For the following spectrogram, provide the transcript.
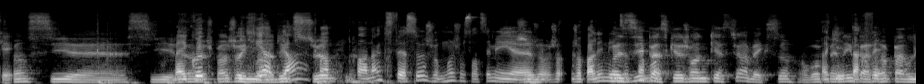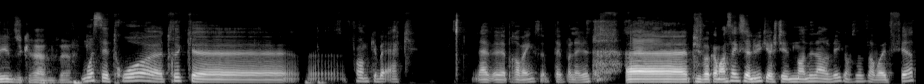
Je pense si, euh, si ben, écoute, je pense que je vais lui demander tout de suite. Pendant que tu fais ça, moi, je vais sortir mes. Euh, je, vais parler de mes. Vas-y, parce que j'ai une question avec ça. On va finir par reparler du vert. Moi, c'est trois euh, trucs from Québec la, province, peut-être pas la ville. Puis je vais commencer avec celui que je t'ai demandé d'enlever, comme ça, ça va être fait.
